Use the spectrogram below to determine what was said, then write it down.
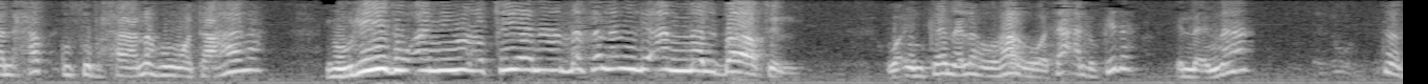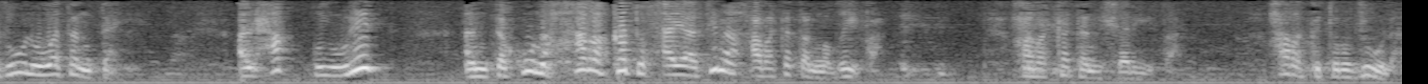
الحق سبحانه وتعالى يريد أن يعطينا مثلا لأن الباطل. وإن كان له رغوه تعلو كده إلا إنها تزول وتنتهي. الحق يريد أن تكون حركة حياتنا حركة نظيفة حركة شريفة حركة رجولة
